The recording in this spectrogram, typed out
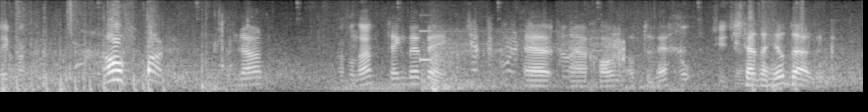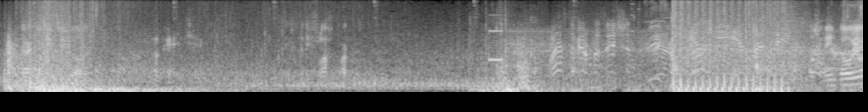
Nee, pak hem. Oh fuck! I'm down. Waar vandaan? Tank bij B. Eh, nou gewoon op de weg. Oh, ik zie ja. staat er heel duidelijk. Ja, ik zie het wel. Oké, check. Ik ga die vlag pakken. Dat is één dode.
